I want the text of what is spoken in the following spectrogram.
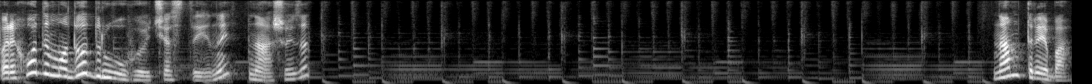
Переходимо до другої частини нашої задачі. Нам треба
